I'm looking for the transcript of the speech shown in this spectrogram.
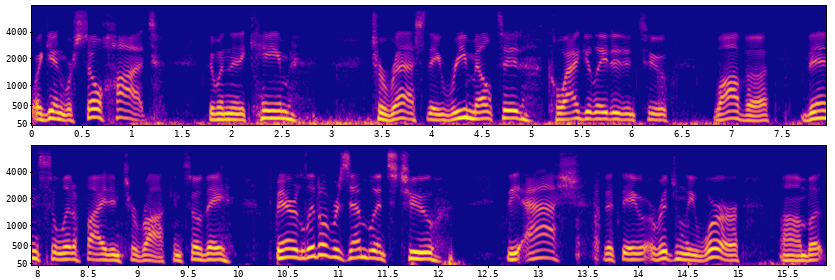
again, were so hot that when they came to rest, they remelted, coagulated into lava, then solidified into rock. And so they bear little resemblance to the ash that they originally were. Um, but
